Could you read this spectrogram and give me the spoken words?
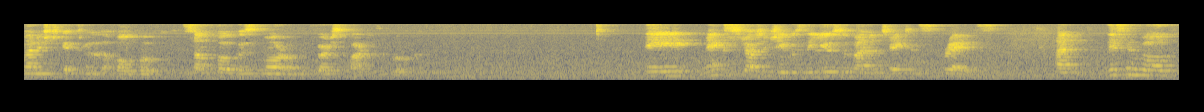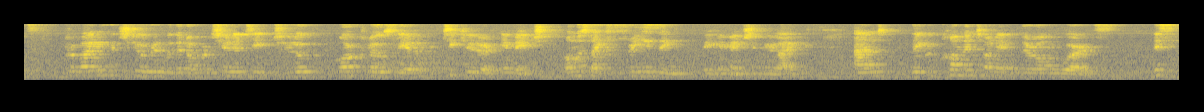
managed to get through the whole book. Some focused more on the first part of the book. The next strategy was the use of annotated spreads. And this involved providing the children with an opportunity to look more closely at a particular image, almost like freezing the image, if you like. And they could comment on it in their own words. This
